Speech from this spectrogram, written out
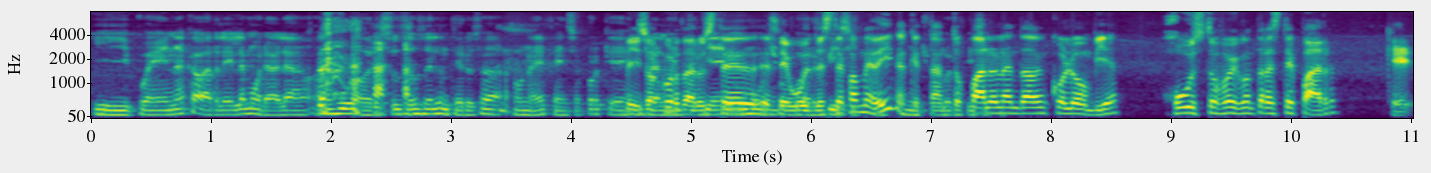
y pueden acabarle la moral a, un jugador, esos dos delanteros, a, una defensa, porque... Me hizo acordar usted el debut de Estefan Medina, que tanto palo le han dado en Colombia, justo fue contra este par, que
